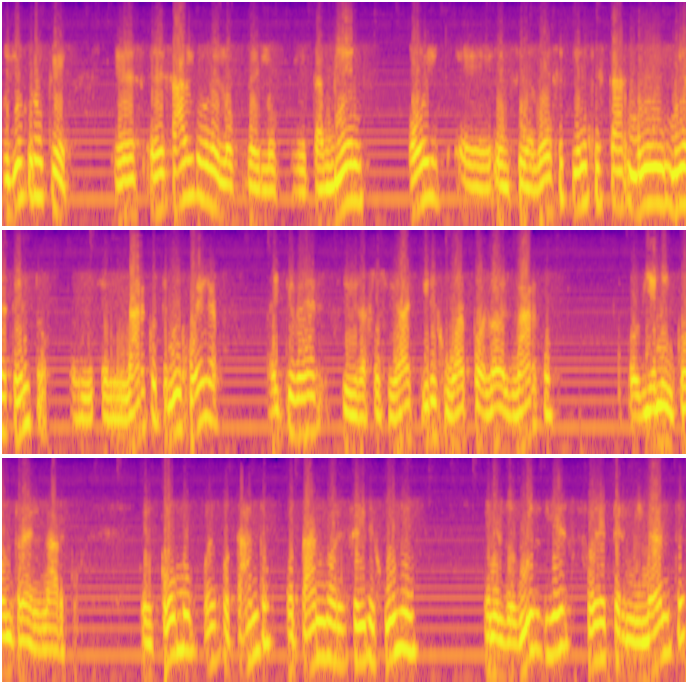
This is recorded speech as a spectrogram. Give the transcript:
pues yo creo que es, es algo de lo, de lo que también hoy eh, el sinaloense tiene que estar muy muy atento. El, el, narco también juega. Hay que ver si la sociedad quiere jugar por el lado del narco o viene en contra del narco. El cómo, pues votando, votando el 6 de junio. En el 2010 fue determinante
